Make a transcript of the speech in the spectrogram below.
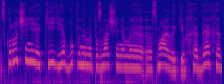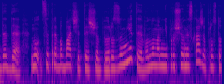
скорочення, які є буквенними позначеннями е, смайликів ХД, ХДД. Ну це треба бачити, щоб розуміти. Воно нам ні про що не скаже. Просто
